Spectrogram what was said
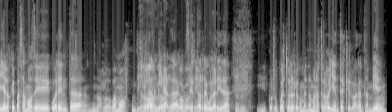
ya los que pasamos de 40 nos lo vamos vigilando, ¿verdad? con cierta regularidad. Y por supuesto le recomendamos a nuestros oyentes que lo hagan también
